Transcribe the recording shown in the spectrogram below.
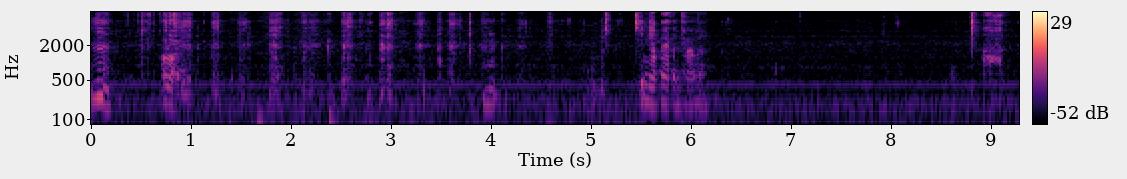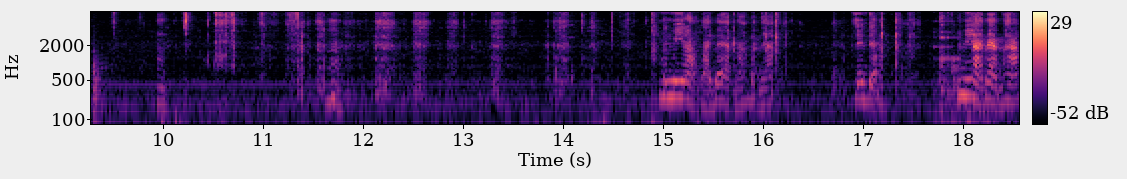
อืมอร่อยกินกาแฟตอนเช้าเลยมันมีหลากหลายแบบนะแบบเนี้ยจริงเดี๋ยว มีหลายแบบนะคะ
